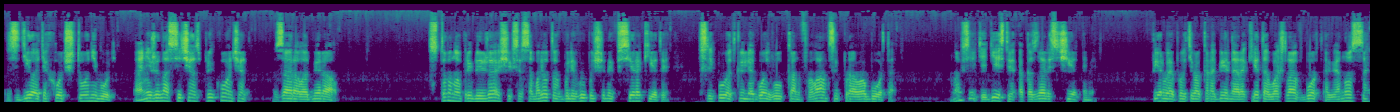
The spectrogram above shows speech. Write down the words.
«Сделайте хоть что-нибудь, они же нас сейчас прикончат», — заорал адмирал. В сторону приближающихся самолетов были выпущены все ракеты. Вслепую открыли огонь вулкан фаланксы правого борта. Но все эти действия оказались тщетными. Первая противокорабельная ракета вошла в борт авианосца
